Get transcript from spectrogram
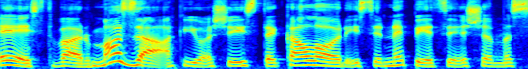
ēst var mazāk, jo šīs kalorijas ir nepieciešamas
